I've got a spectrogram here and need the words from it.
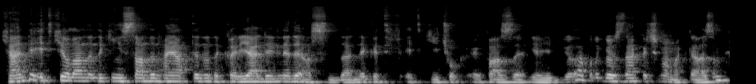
Kendi etki alanlarındaki insanların hayatlarına da kariyerlerine de aslında negatif etkiyi çok fazla yayabiliyorlar. Bunu gözden kaçırmamak lazım.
